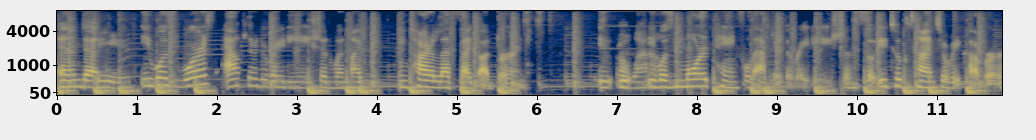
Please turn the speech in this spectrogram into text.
and uh, it was worse after the radiation when my entire left side got burned it, oh, wow. it, it was more painful after the radiation. So it took time to recover.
